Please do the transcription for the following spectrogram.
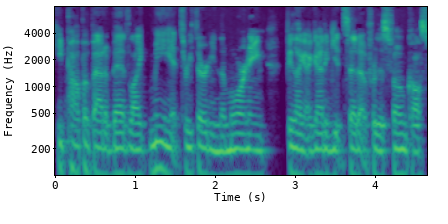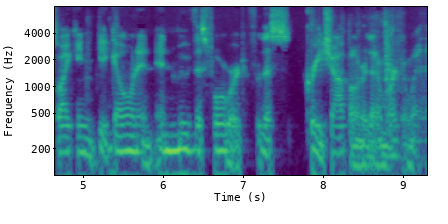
he'd pop up out of bed like me at 3.30 in the morning, be like, I got to get set up for this phone call so I can get going and, and move this forward for this great shop owner that I'm working with.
